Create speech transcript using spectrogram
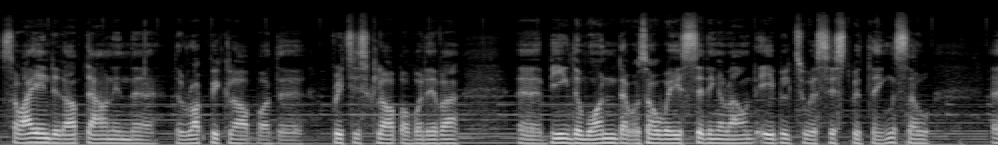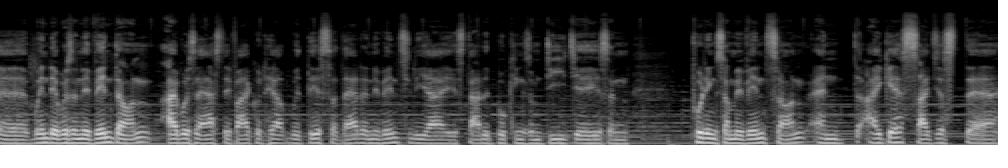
So I ended up down in the, the rugby club or the British club or whatever, uh, being the one that was always sitting around able to assist with things. So uh, when there was an event on, I was asked if I could help with this or that, and eventually I started booking some DJs and putting some events on. And I guess I just uh,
